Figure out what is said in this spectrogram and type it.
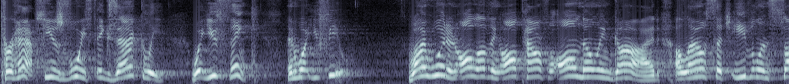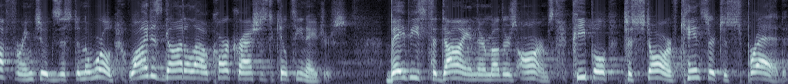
Perhaps he has voiced exactly what you think and what you feel. Why would an all loving, all powerful, all knowing God allow such evil and suffering to exist in the world? Why does God allow car crashes to kill teenagers? Babies to die in their mother's arms, people to starve, cancer to spread,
